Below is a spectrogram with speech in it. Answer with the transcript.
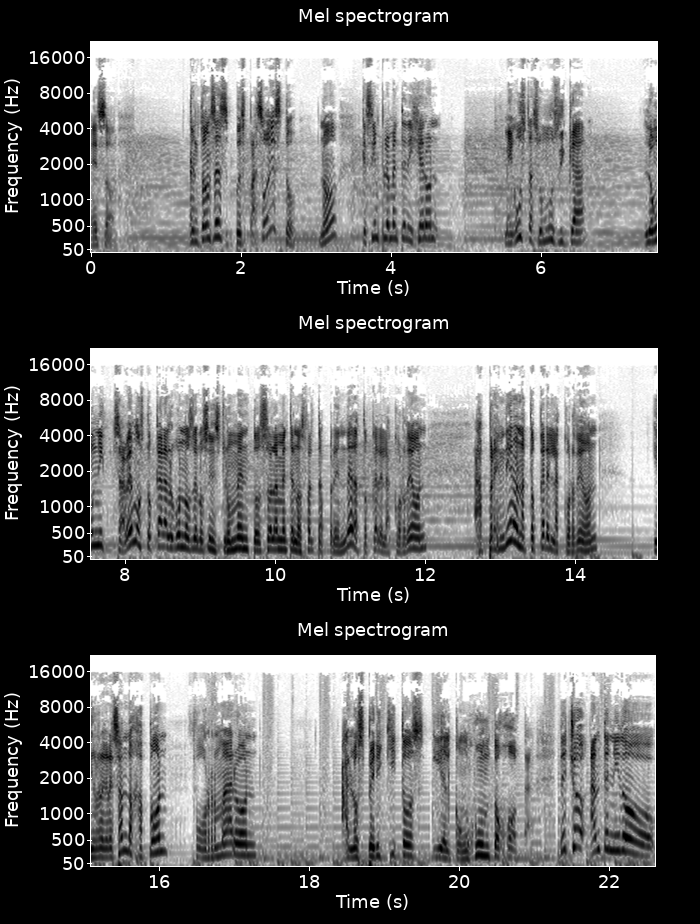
Eso. Entonces, pues pasó esto, ¿no? Que simplemente dijeron, me gusta su música, lo único, sabemos tocar algunos de los instrumentos, solamente nos falta aprender a tocar el acordeón. Aprendieron a tocar el acordeón y regresando a Japón formaron a los Periquitos y el conjunto J. De hecho, han tenido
